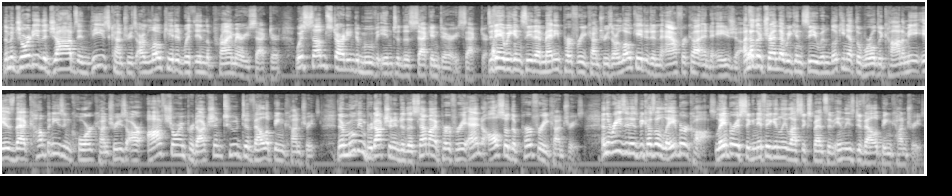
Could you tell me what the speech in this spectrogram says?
The majority of the jobs in these countries are located within the primary sector, with some starting to move into the secondary sector. Today we can see that many periphery countries are located in Africa and Asia. Another trend that we can see when looking at the world economy is that companies in core countries are offshoring production to developing countries. They're moving production into the semi-periphery and also the periphery countries. And the reason is because of labor costs. Labor is significantly less expensive in these developing countries.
